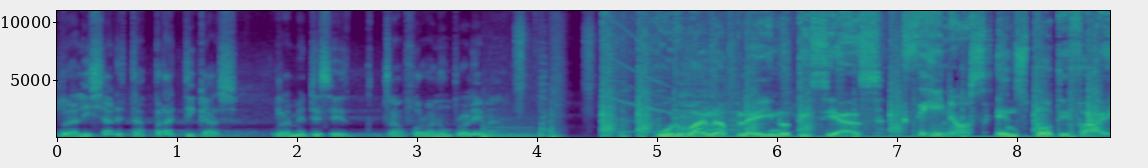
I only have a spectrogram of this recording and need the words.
realizar estas prácticas realmente se transforma en un problema. Urbana Play Noticias. Seguinos. En Spotify.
